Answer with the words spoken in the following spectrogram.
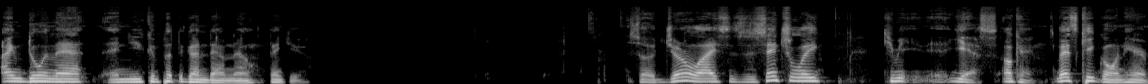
I'm doing that, and you can put the gun down now. Thank you. So, general license is essentially, yes. Okay, let's keep going here.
